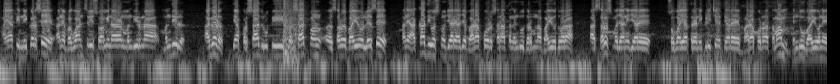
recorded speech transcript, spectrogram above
અહીંયાથી નીકળશે અને ભગવાન શ્રી સ્વામિનારાયણ મંદિરના મંદિર આગળ ત્યાં પ્રસાદ રૂપી પ્રસાદ પણ સર્વે ભાઈઓ લેશે અને આખા દિવસનો જ્યારે આજે ભારાપોર સનાતન હિન્દુ ધર્મના ભાઈઓ દ્વારા આ સરસ મજાની જ્યારે શોભાયાત્રા નીકળી છે, ત્યારે ભારાપોરના તમામ હિન્દુ ભાઈઓને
